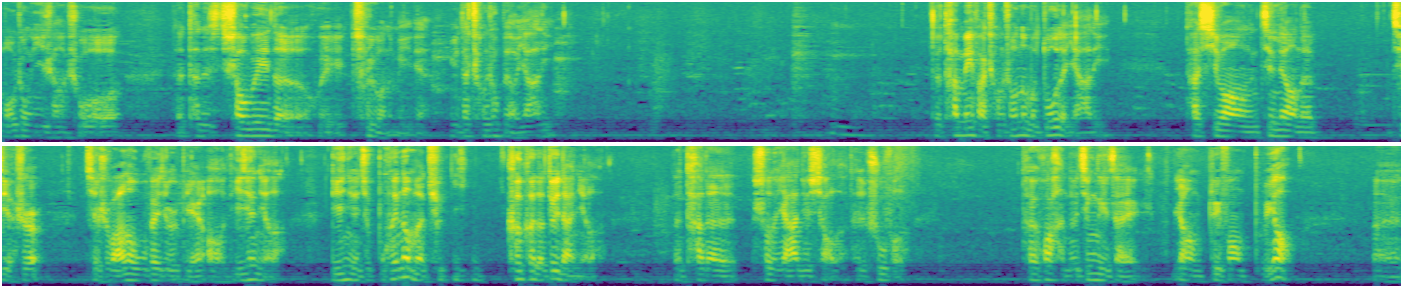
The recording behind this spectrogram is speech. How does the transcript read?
某种意义上说，他的稍微的会脆弱那么一点，因为他承受不了压力。就他没法承受那么多的压力，他希望尽量的解释，解释完了无非就是别人哦理解你了，理解你就不会那么去苛刻的对待你了，那他的受的压力就小了，他就舒服了，他会花很多精力在让对方不要。呃，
